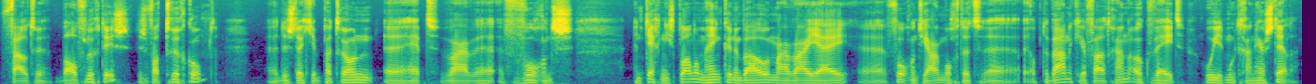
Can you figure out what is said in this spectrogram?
foute balvlucht is. Dus wat terugkomt. Dus dat je een patroon hebt waar we vervolgens een technisch plan omheen kunnen bouwen, maar waar jij eh, volgend jaar, mocht het eh, op de baan een keer fout gaan, ook weet hoe je het moet gaan herstellen.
